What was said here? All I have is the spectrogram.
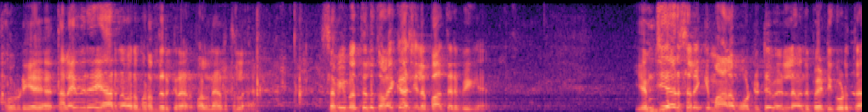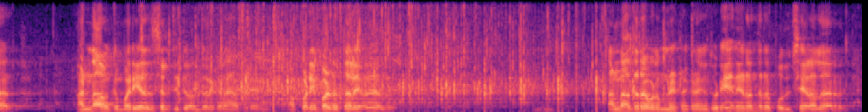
அவருடைய தலைவரே யாருன்னு அவர் மறந்துருக்கிறார் பல நேரத்தில். சமீபத்தில் தொலைக்காட்சியில் பார்த்துருப்பீங்க. எம்ஜிஆர் சிலைக்கு மாலை போட்டுட்டு வெளில வந்து பேட்டி கொடுத்தார். அண்ணாவுக்கு மரியாதை செலுத்திட்டு வந்திருக்கிறேன் அப்படின்னு. அப்படிப்பட்ட தலைவர் அண்ணா திராவிட முன்னேற்ற கழகத்துடைய நிரந்தர பொதுச் செயலாளர்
